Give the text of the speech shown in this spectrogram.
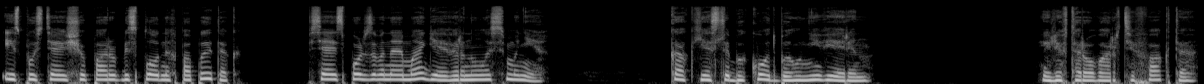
И спустя еще пару бесплодных попыток, вся использованная магия вернулась мне. Как если бы код был неверен. Или второго артефакта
